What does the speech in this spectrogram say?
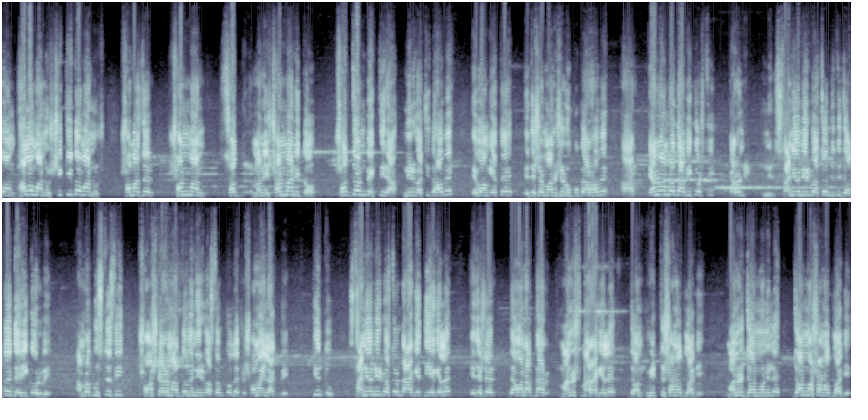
এবং ভালো মানুষ, শিক্ষিত মানুষ, সমাজের সম্মান মানে সম্মানিত সজ্জন ব্যক্তিরা নির্বাচিত হবে এবং এতে এদেশের মানুষের উপকার হবে। আর কেন আমরা দাবি করছি? কারণ স্থানীয় নির্বাচন যদি যতই দেরি করবে, আমরা বুঝতেছি সংস্কারের মাধ্যমে নির্বাচন করলে একটু সময় লাগবে। কিন্তু স্থানীয় নির্বাচনটা আগে দিয়ে গেলে এদেশের যেমন আপনার মানুষ মারা গেলে মৃত্যু সনদ লাগে, মানুষ জন্ম নিলে জন্ম সনদ লাগে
